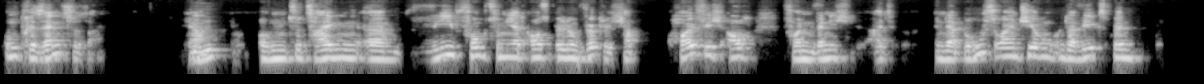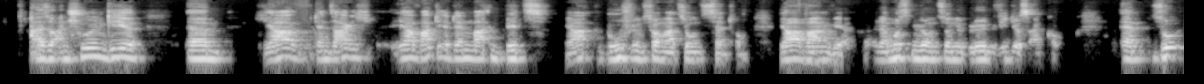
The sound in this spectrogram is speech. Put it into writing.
um präsent zu sein. Ja, mhm. um zu zeigen, äh, wie funktioniert Ausbildung wirklich. Ich habe häufig auch von, wenn ich halt in der Berufsorientierung unterwegs bin, also an Schulen gehe, ähm, ja, dann sage ich, ja, wart ihr denn mal im BITS? Ja, Berufsinformationszentrum. Ja, waren wir. Da mussten wir uns so eine blöden Videos angucken. Ähm, so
